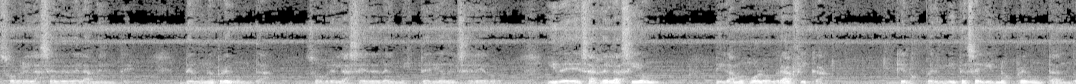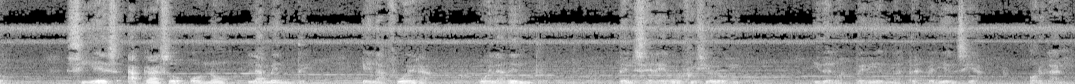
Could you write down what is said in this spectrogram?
sobre la sede de la mente, de una pregunta sobre la sede del misterio del cerebro y de esa relación, digamos, holográfica que nos permite seguirnos preguntando si es acaso o no la mente el afuera o el adentro del cerebro fisiológico y de nuestra experiencia orgánica.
